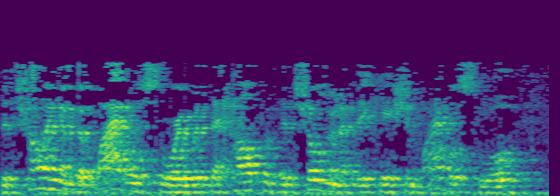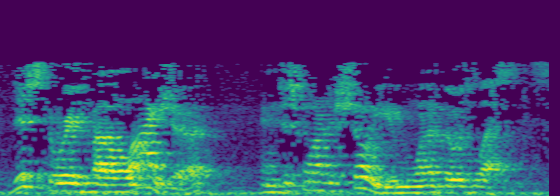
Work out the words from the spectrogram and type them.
the telling of the Bible story with the help of the children at Vacation Bible School. This story is about Elijah, and just wanted to show you one of those lessons.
